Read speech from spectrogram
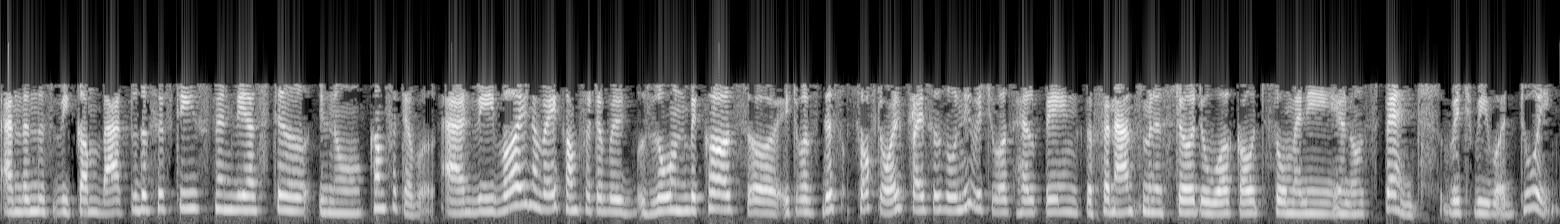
and then this, we come back to the 50s when we are still, you know, comfortable. And we were in a very comfortable zone because uh, it was this soft oil prices only which was helping the finance minister to work out so many, you know, spends which we were doing.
